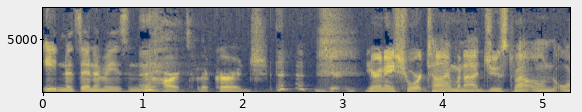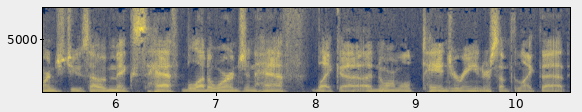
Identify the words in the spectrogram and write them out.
eating its enemies and their hearts for their courage. During a short time when I juiced my own orange juice, I would mix half blood orange and half like a, a normal tangerine or something like that.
